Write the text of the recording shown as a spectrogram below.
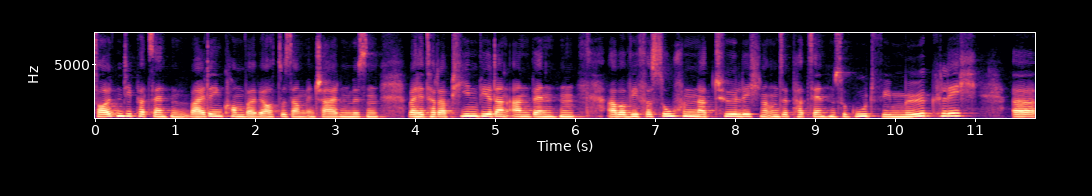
sollten die Patienten weiterhin kommen, weil wir auch zusammen entscheiden müssen, welche Therapien wir dann anwenden. Aber wir versuchen natürlich, unsere Patienten so gut wie möglich äh,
